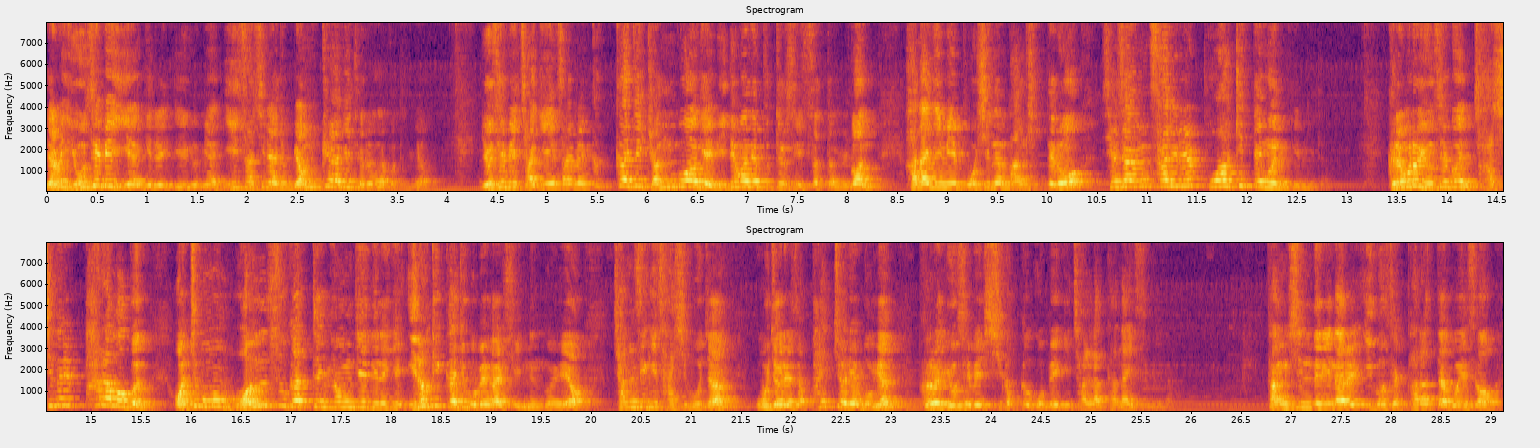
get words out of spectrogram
여러분 요셉의 이야기를 읽으면 이 사실이 아주 명쾌하게 드러나거든요. 요셉이 자기의 삶을 끝까지 견고하게 믿음 안에 붙들 수 있었던 건 하나님이 보시는 방식대로 세상 살이를 보았기 때문입니다. 그러므로 요셉은 자신을 팔아먹은 어찌 보면 원수 같은 형제들에게 이렇게까지 고백할 수 있는 거예요. 창세기 45장 5절에서 8절에 보면 그런 요셉의 시각과 고백이 잘 나타나 있습니다. 당신들이 나를 이곳에 팔았다고 해서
